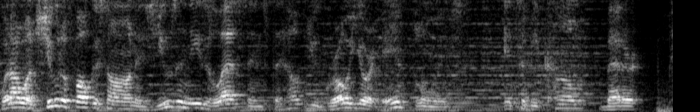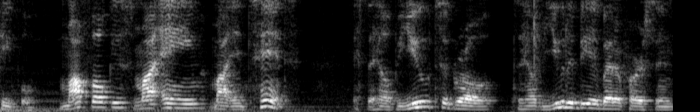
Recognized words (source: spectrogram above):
What I want you to focus on is using these lessons to help you grow your influence and to become better people. My focus, my aim, my intent is to help you to grow, to help you to be a better person,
